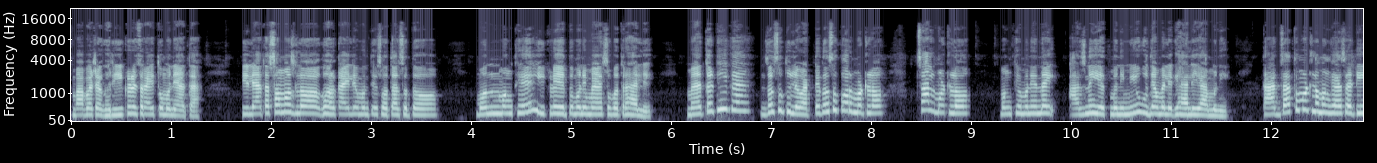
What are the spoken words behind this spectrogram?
बाबाच्या घरी इकडेच राहतो म्हणे आता. तिला आता समजलं घर कायले म्हणते स्वतःच तर. म्हणून मग ते इकडे येतो म्हणे माझ्यासोबत राहिले. मी तर ठीक आहे. जसं तुला वाटते तसं कर म्हटलं. चाल म्हटलं. मग ते म्हणे नाही आज नाही येत म्हणे मी उद्या मला घ्यायला या म्हणे. तर आज जातो म्हटलं मग यासाठी.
